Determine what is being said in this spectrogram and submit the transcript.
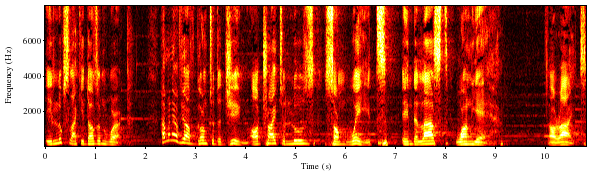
it looks like it doesn't work. How many of you have gone to the gym or tried to lose some weight in the last one year? All right.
